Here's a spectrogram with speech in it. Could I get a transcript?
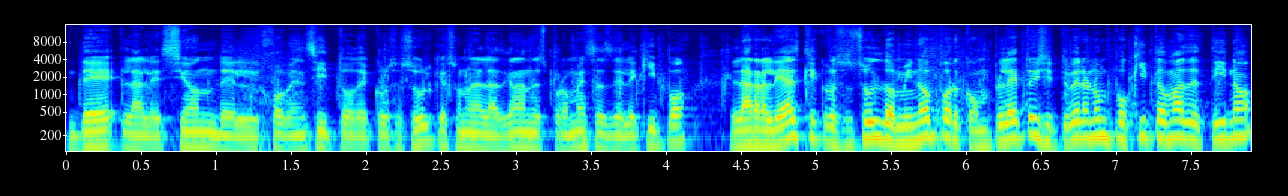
de la lesión del jovencito de Cruz Azul, que es una de las grandes promesas del equipo. La realidad es que Cruz Azul dominó por completo y si tuvieran un poquito más de tino,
